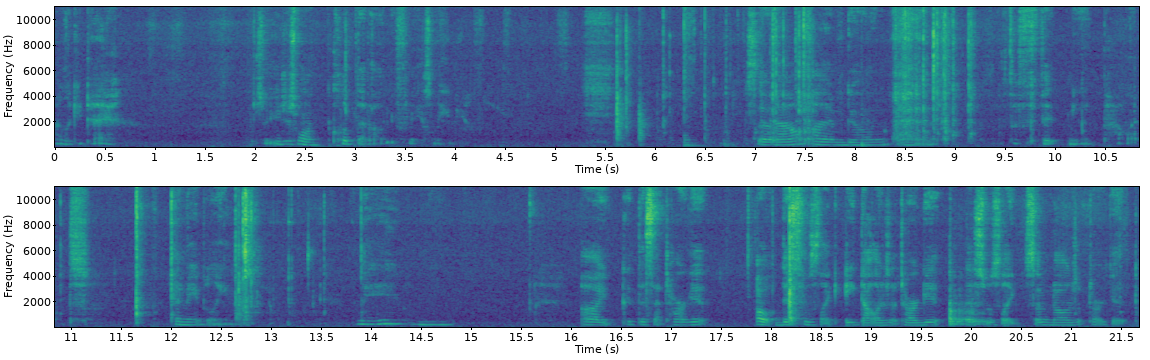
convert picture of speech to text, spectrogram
My lucky day. So you just want to clip that out of your face, maybe. So now I'm going in the Fit Me palette by Maybelline. Maybelline. Uh, you get this at Target. Oh, this was like $8 at Target. This was like $7 at Target.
